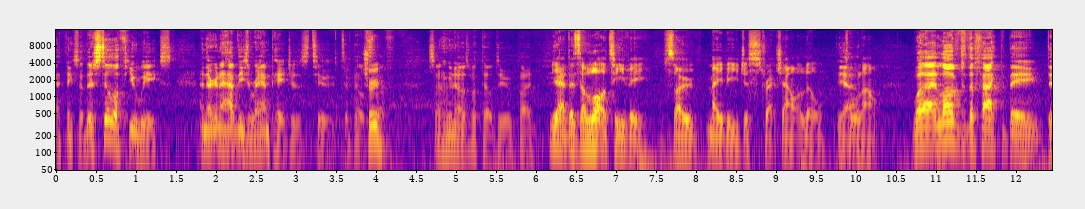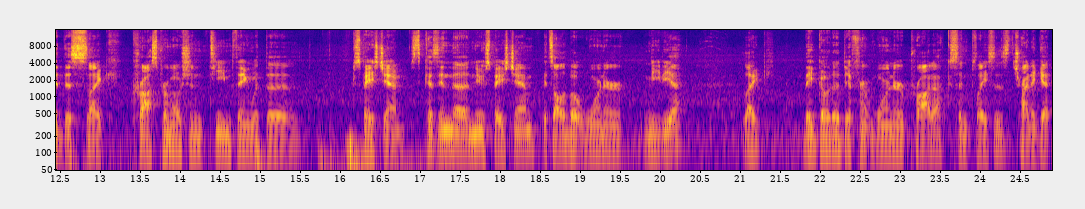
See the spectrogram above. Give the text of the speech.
I think so. There's still a few weeks, and they're gonna have these rampages too to build True. stuff. So who knows what they'll do? But Yeah, there's a lot of TV, so maybe just stretch out a little. Yeah. All out. Well, I loved the fact that they did this like cross promotion team thing with the Space Jam because in the new Space Jam, it's all about Warner Media. Like they go to different Warner products and places trying to get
